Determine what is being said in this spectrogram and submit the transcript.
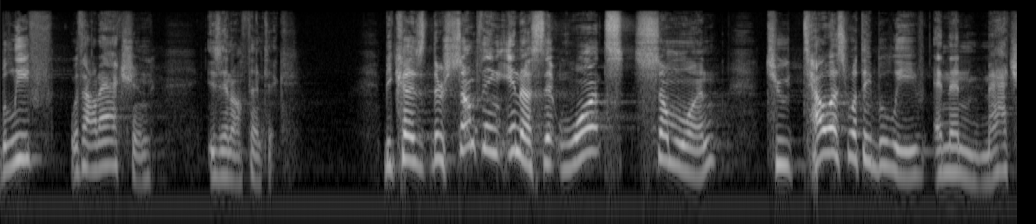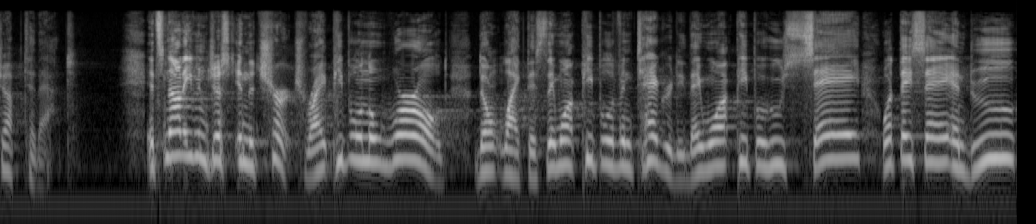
Belief without action is inauthentic. Because there's something in us that wants someone to tell us what they believe and then match up to that. It's not even just in the church, right? People in the world don't like this. They want people of integrity. They want people who say what they say and do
